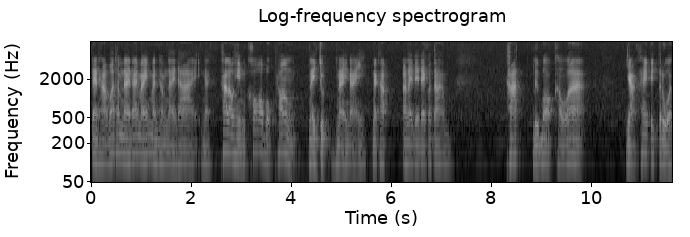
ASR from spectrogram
แต่ถามว่าทำนายได้ไหมมันทำนายได้นะถ้าเราเห็นข้อบกพร่องในจุดไหนๆนะครับ อะไรใด ๆก็ตาม ทักหรือบอกเขาว่า อยากให้ไปตรวจ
